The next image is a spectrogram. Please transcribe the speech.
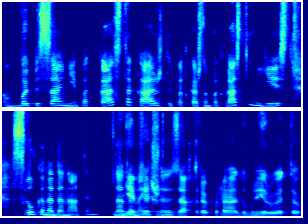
в описании подкаста, каждый, под каждым подкастом есть ссылка на донаты. На Я обязательно завтра продублирую это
